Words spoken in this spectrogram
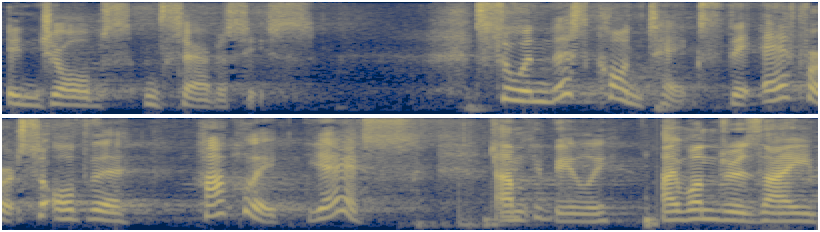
in jobs and services. So in this context, the efforts of the... Happily, yes. Um, Jackie Bailey. I wonder, as I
